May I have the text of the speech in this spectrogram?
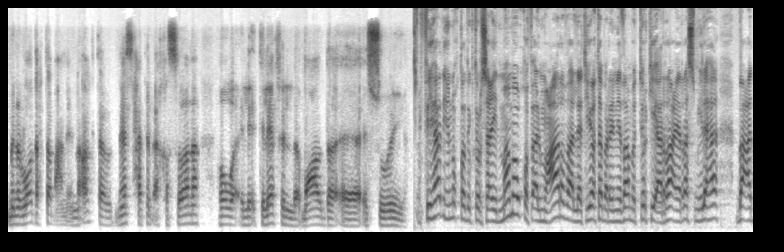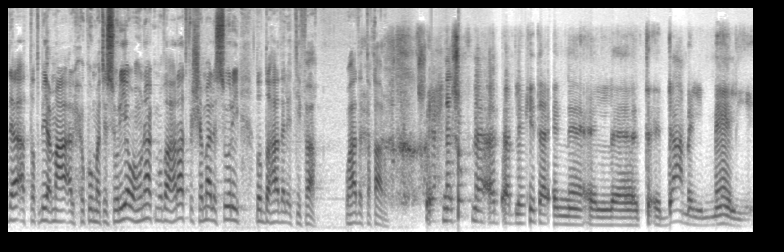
من الواضح طبعا إن أكتر ناس هتبقى خسرانة هو الائتلاف المعارضة السورية. في هذه النقطة دكتور سعيد ما موقف المعارضة التي يعتبر النظام التركي الراعي الرسمي لها بعد التطبيع مع الحكومة السورية؟ وهناك مظاهرات في الشمال السوري ضد هذا الاتفاق وهذا التقارب. إحنا شفنا قبل كده إن الدعم المالي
